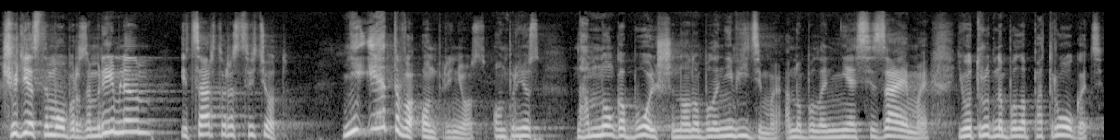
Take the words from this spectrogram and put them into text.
чудесным образом римлянам, и царство расцветет. Не этого он принес. Он принес намного больше, но оно было невидимое, оно было неосязаемое. Его трудно было потрогать.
